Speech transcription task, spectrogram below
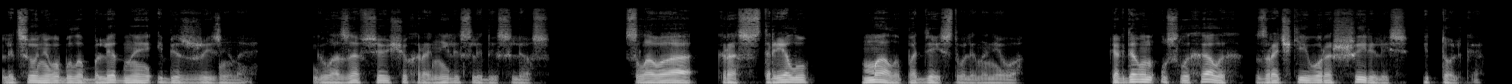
Лицо у него было бледное и безжизненное. Глаза все еще хранили следы слез. Слова «к расстрелу» мало подействовали на него. Когда он услыхал их, зрачки его расширились и только.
